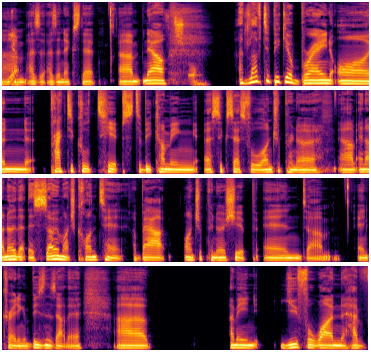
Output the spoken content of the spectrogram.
um, Yeah. as a, as a next step. Um, now, Sure. I'd love to pick your brain on practical tips to becoming a successful entrepreneur. Um, and I know that there's so much content about entrepreneurship and um, and creating a business out there. Uh, I mean, you for one have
